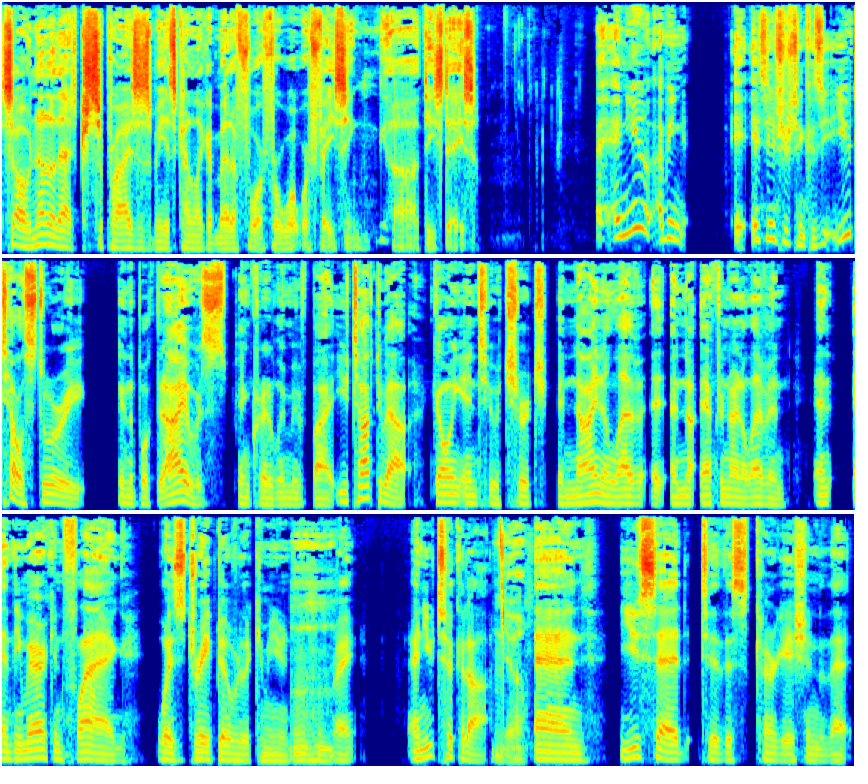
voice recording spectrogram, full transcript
So none of that surprises me. It's kind of like a metaphor for what we're facing, uh, these days. And you, I mean, it's interesting because you tell a story in the book that I was incredibly moved by. You talked about going into a church in 9-11, and after 9-11, and, and the American flag was draped over the community, mm-hmm. right? And you took it off. Yeah. And you said to this congregation that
